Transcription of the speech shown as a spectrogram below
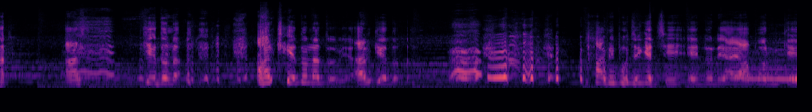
আর আর কেঁদো না। আর কেঁদো না তুমি, আর কেঁদো না। আমি বুঝে গেছি এই দুনিয়ায় আপন কে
